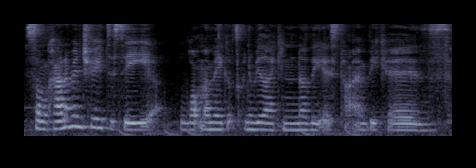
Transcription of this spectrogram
so I'm kind of intrigued to see what my makeup's to be like in another year's time because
